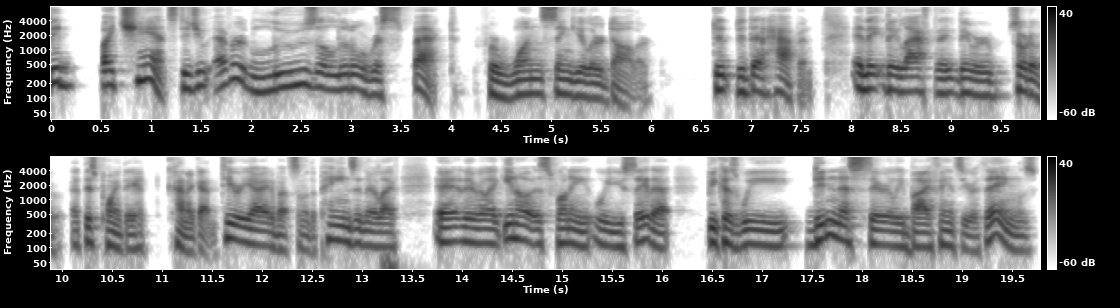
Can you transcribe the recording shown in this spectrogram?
did by chance, did you ever lose a little respect for one singular dollar? Did, did that happen? And they, they laughed. They, they were sort of, at this point, they had kind of gotten teary eyed about some of the pains in their life. And they were like, you know, it's funny you say that because we didn't necessarily buy fancier things.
